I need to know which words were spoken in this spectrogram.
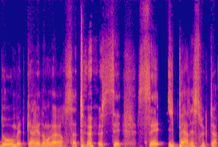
d'eau au mètre carré dans l'heure, c'est hyper destructeur.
